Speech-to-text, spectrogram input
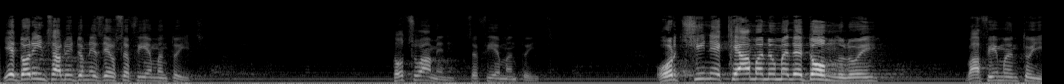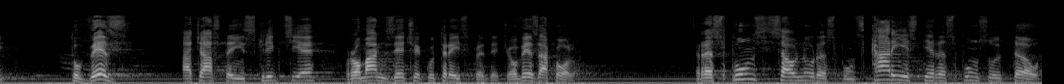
e dorința lui Dumnezeu să fie mântuiți. Toți oamenii să fie mântuiți. Oricine cheamă numele Domnului va fi mântuit. Tu vezi această inscripție, Roman 10 cu 13, o vezi acolo. Răspuns sau nu răspuns? Care este răspunsul tău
